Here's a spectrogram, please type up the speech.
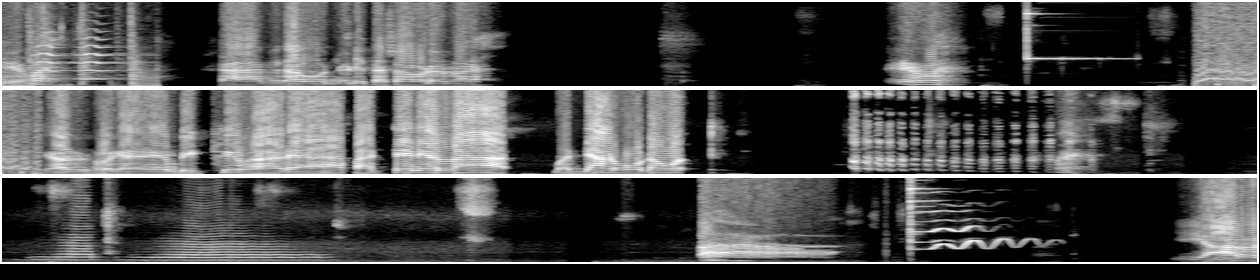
ಇರಪ್ಪ ನಡಿ ಕಸ ಹೊಡೆದ್ರಾಗ. ಎಲ್ ಹೋಗ್ಯಾನ ಬಿಕ್ಕಿ ಅಲ್ಲ ಮಧ್ಯಾಹ್ನ ಹೋದವ. ಆ. ಯಾರ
